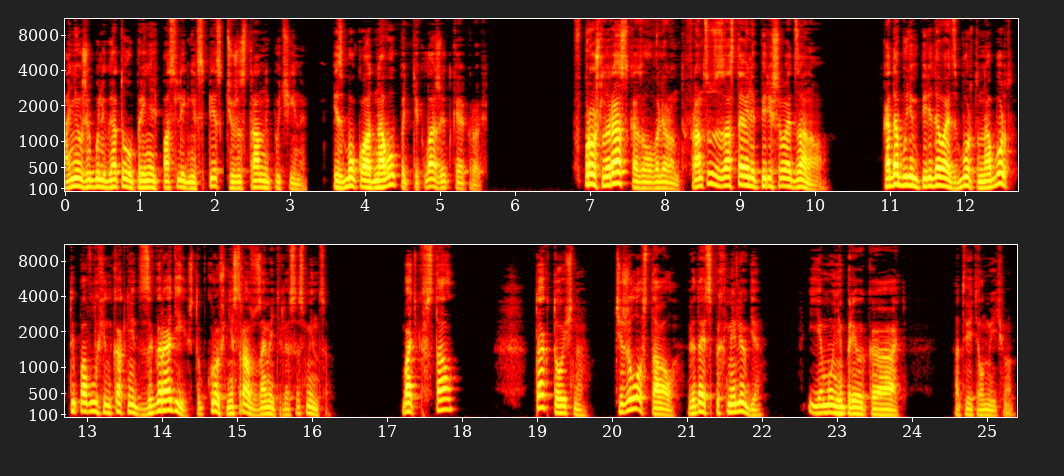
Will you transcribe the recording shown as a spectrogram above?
они уже были готовы принять последний всплеск чужестранной пучины. И сбоку одного подтекла жидкая кровь. «В прошлый раз, — сказал Валеронт, — французы заставили перешивать заново. Когда будем передавать с борта на борт, ты, Павлухин, как-нибудь загороди, чтобы кровь не сразу заметили с эсминца. Батька встал? Так точно. Тяжело вставал, видать, с похмелюги. Ему не привыкать, ответил Мичман.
